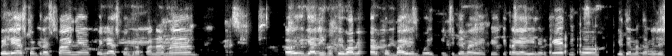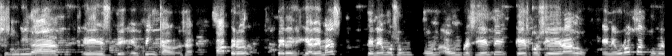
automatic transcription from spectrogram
peleas contra España, peleas contra Panamá. ya dijo que va a hablar con Biden por el pinche tema que, que, trae ahí energético, y el tema también de seguridad, este, en fin, cabrón, ah, pero pero y además tenemos un, a un presidente que es considerado en Europa como el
